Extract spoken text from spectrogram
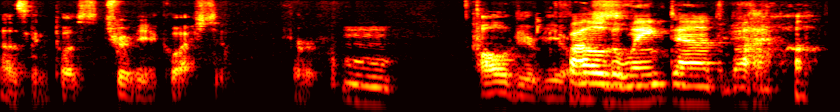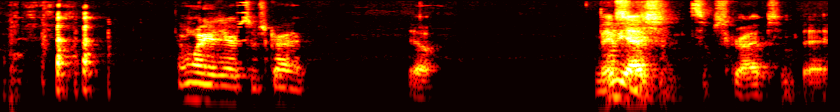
I was going to post a trivia question for Mm. all of your viewers. Follow the link down at the bottom. and while you're there, subscribe. Yeah. Maybe I should subscribe someday.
